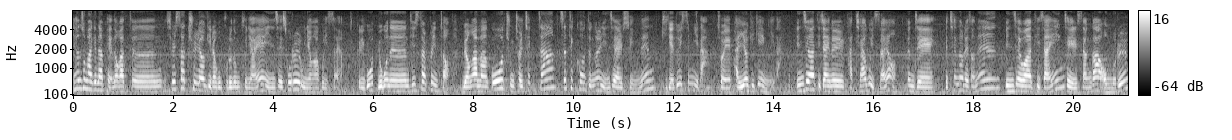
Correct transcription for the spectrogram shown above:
현수막이나 배너 같은 실사 출력이라고 부르는 분야의 인쇄소를 운영하고 있어요. 그리고 요거는 디지털 프린터, 명함하고 중철 책자, 스티커 등을 인쇄할 수 있는 기계도 있습니다. 저의 반려기계입니다. 인쇄와 디자인을 같이 하고 있어요. 현재 제 채널에서는 인쇄와 디자인, 제 일상과 업무를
